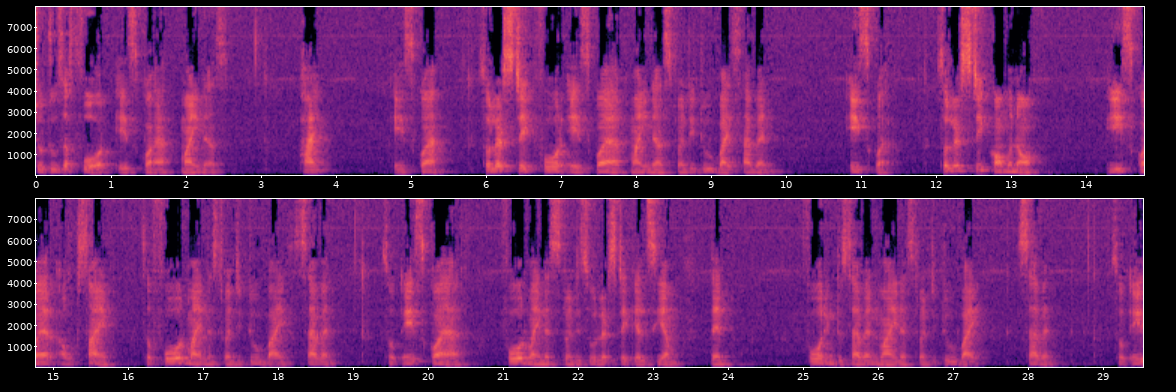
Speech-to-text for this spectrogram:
To 2 to the 4 a square minus pi a square so let's take 4a square minus 22 by 7 a square. So let's take common of a square outside. So 4 minus 22 by 7 so a square 4 minus 20 so let's take LCM then 4 into 7 minus 22 by 7 so a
